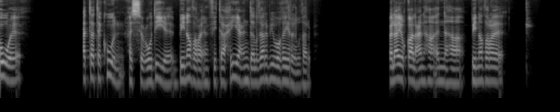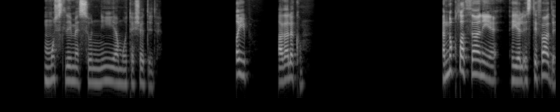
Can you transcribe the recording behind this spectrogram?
هو حتى تكون السعودية بنظرة انفتاحية عند الغرب وغير الغرب. فلا يقال عنها أنها بنظرة مسلمة سنية متشددة. طيب هذا لكم. النقطة الثانية هي الاستفادة.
